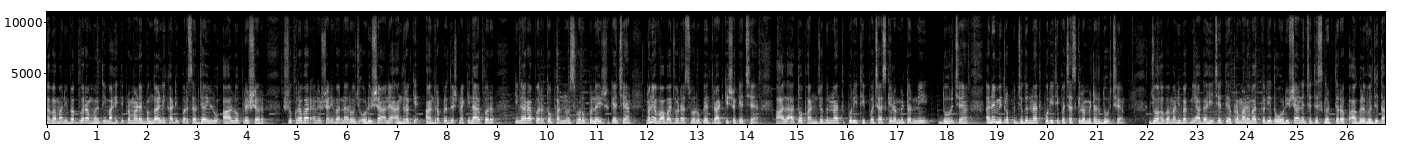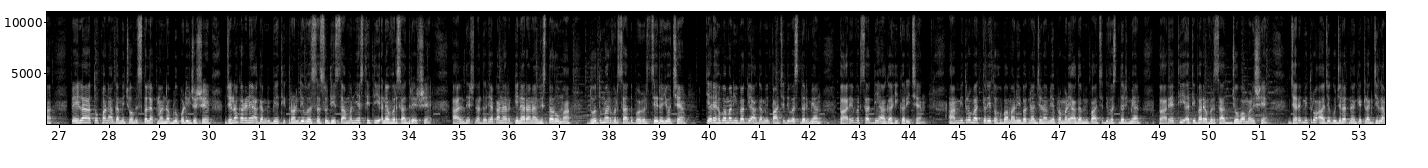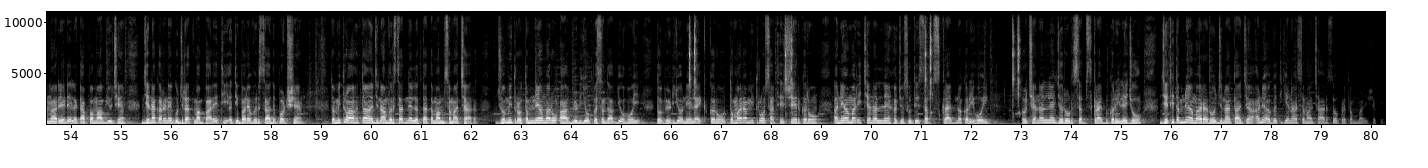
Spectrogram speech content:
હવામાન વિભાગ દ્વારા મળતી માહિતી પ્રમાણે બંગાળની ખાડી પર સર્જાયેલું આ લો પ્રેશર શુક્રવાર અને શનિવારના રોજ ઓડિશા અને આંધ્ર આંધ્રપ્રદેશના કિનારા પર કિનારા પર તોફાનનું સ્વરૂપ લઈ શકે છે અને વાવાઝોડા સ્વરૂપે ત્રાટકી શકે છે. હાલ આ તોફાન જગન્નાથપુરીથી પચાસ કિલોમીટરની દૂર છે અને મિત્રો જગન્નાથપુરીથી પચાસ કિલોમીટર દૂર છે. જો હવામાન વિભાગની આગાહી છે તે પ્રમાણે વાત કરીએ તો ઓડિશા અને છત્તીસગઢ તરફ આગળ વધતા પહેલાં આ તોફાન આગામી ચોવીસ કલાકમાં નબળું પડી જશે, જેના કારણે આગામી બેથી ત્રણ દિવસ સુધી સામાન્ય સ્થિતિ અને વરસાદ રહેશે. હાલ દેશના દરિયા કિનારાના વિસ્તારોમાં ધોધમાર વરસાદ વરસી રહ્યો છે. ત્યારે હવામાન વિભાગે આગામી પાંચ દિવસ દરમિયાન ભારે વરસાદની આગાહી કરી છે. આમ મિત્રો, વાત કરીએ તો હવામાન વિભાગના જણાવ્યા પ્રમાણે આગામી પાંચ દિવસ દરમિયાન ભારેથી અતિભારે વરસાદ જોવા મળશે. જ્યારે મિત્રો, આજે ગુજરાતના કેટલાક જિલ્લામાં રેડ એલર્ટ આપવામાં આવ્યું છે, જેના કારણે ગુજરાતમાં ભારેથી અતિભારે વરસાદ પડશે. તો મિત્રો, આ હતા આજના વરસાદને લગતા તમામ સમાચાર. જો મિત્રો તમને અમારો આ વીડિયો પસંદ આવ્યો હોય, તો વિડીયોને લાઇક કરો, તમારા મિત્રો સાથે શેર કરો અને અમારી ચેનલને હજુ સુધી સબસ્ક્રાઈબ ન કરી હોય, તો ચેનલને જરૂર સબસ્ક્રાઈબ કરી લેજો. જેથી તમને અમારા રોજના તાજા અને અગત્યના સમાચાર સૌ પ્રથમ મળી શકે.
